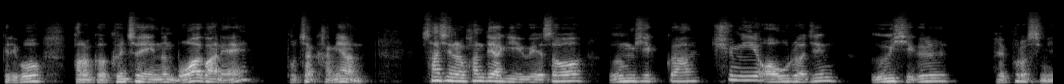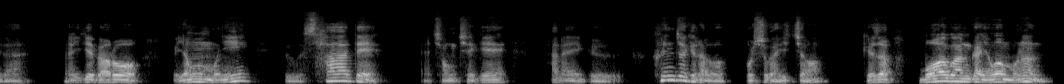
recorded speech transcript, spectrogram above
그리고 바로 그 근처에 있는 모화관에 도착하면 사신을 환대하기 위해서 음식과 춤이 어우러진 의식을 베풀었습니다. 이게 바로 영문문이 그 4대 정책의 하나의 그 흔적이라고 볼 수가 있죠. 그래서 모화관과 영원문은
